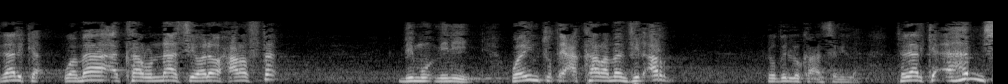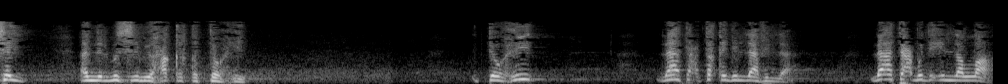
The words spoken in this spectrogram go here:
ذلك وما أكثر الناس ولو حرصت بمؤمنين وإن تطع أكثر من في الأرض يضلك عن سبيل الله فذلك أهم شيء أن المسلم يحقق التوحيد التوحيد لا تعتقد إلا في الله لا تعبد إلا الله.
